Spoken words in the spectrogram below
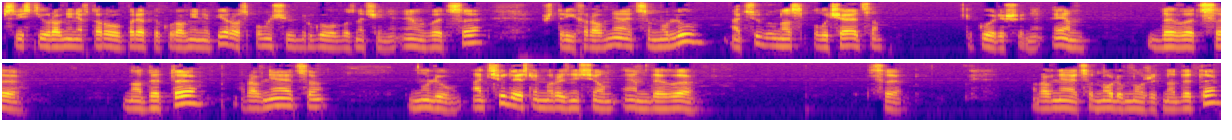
свести уравнение второго порядка к уравнению первого с помощью другого обозначения. mvc штрих равняется нулю. Отсюда у нас получается какое решение? m dvc на dt равняется нулю. Отсюда, если мы разнесем МДВ С равняется 0 умножить на dt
